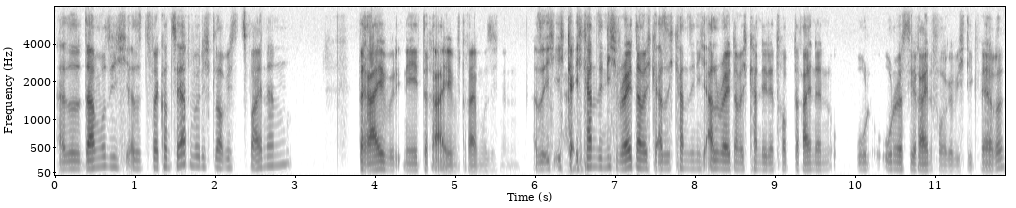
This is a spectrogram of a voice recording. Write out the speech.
also da muss ich, also zwei Konzerten würde ich glaube ich zwei nennen. Drei würde ich, nee, drei, drei muss ich nennen. Also ich, ich, Ja. ich kann sie nicht raten, aber ich, also ich kann sie nicht alle raten, aber ich kann dir den Top 3 nennen, ohne, ohne dass die Reihenfolge wichtig wäre.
